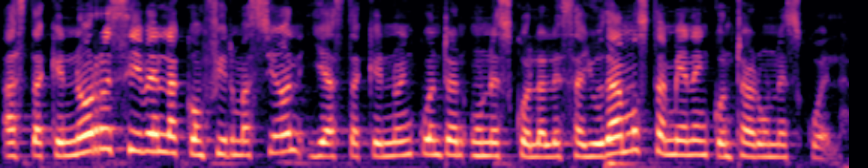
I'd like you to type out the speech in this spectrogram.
hasta que no reciben la confirmación y hasta que no encuentran una escuela. Les ayudamos también a encontrar una escuela.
